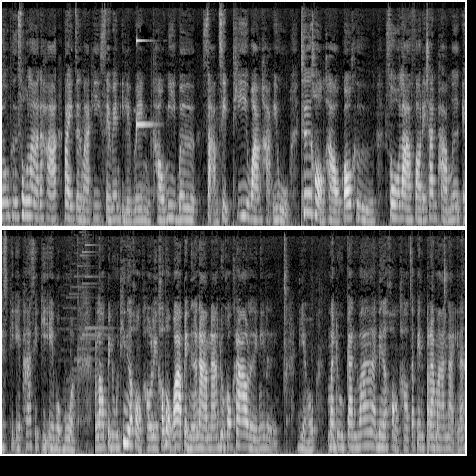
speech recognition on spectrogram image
รองพื้นโซลานะคะ ไปเจอมาที่7 e เ e ่ e อเขามีเบอร์ 30 ที่วางขายอยู่ ชื่อของเขาก็คือ Solar Foundation Primer SPF 50 PA บวกบวกเราไปดูที่เนื้อของเขาเลยเขาบอกว่าเป็นเนื้อน้ำนะ ดูคร่าวๆเลยนี่เลย เดี๋ยวมาดูกันว่าเนื้อของเขาจะเป็นประมาณไหนนะ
